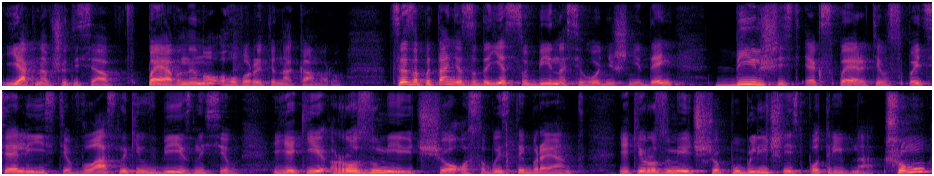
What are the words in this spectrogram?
Як навчитися впевнено говорити на камеру? Це запитання задає собі на сьогоднішній день більшість експертів, спеціалістів, власників бізнесів, які розуміють, що особистий бренд, які розуміють, що публічність потрібна. Чому?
